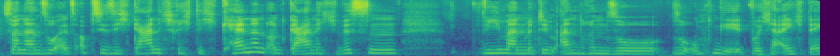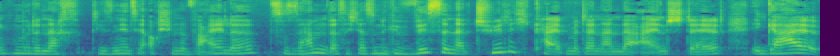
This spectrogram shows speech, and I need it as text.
sondern so, als ob sie sich gar nicht richtig kennen und gar nicht wissen, wie man mit dem anderen so, so umgeht. Wo ich ja eigentlich denken würde, nach, die sind jetzt ja auch schon eine Weile zusammen, dass sich da so eine gewisse Natürlichkeit miteinander einstellt. Egal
